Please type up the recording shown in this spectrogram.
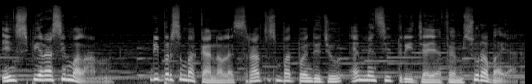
Inspirasi Malam dipersembahkan oleh 104.7 MNC Trijaya FM Surabaya.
